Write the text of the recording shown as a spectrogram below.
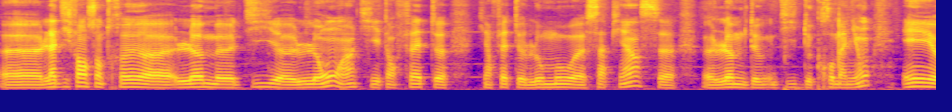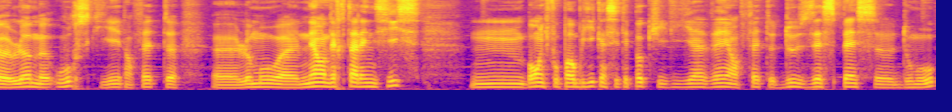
euh, la différence entre euh, l'homme euh, dit long, hein, qui est en fait, qui en fait l'homo sapiens, l'homme dit de Cro-Magnon, et l'homme ours, qui est en fait l'homo néandertalensis. Hmm, bon, il ne faut pas oublier qu'à cette époque, il y avait en fait deux espèces d'homo,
